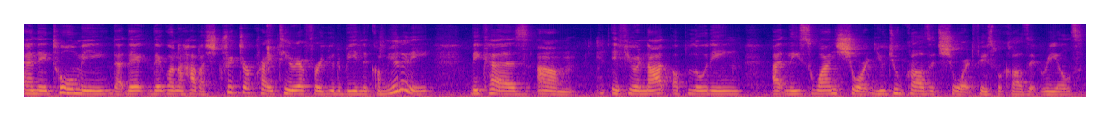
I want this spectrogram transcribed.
and they told me that they, they're going to have a stricter criteria for you to be in the community because um, if you're not uploading at least one short, YouTube calls it short, Facebook calls it reels.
